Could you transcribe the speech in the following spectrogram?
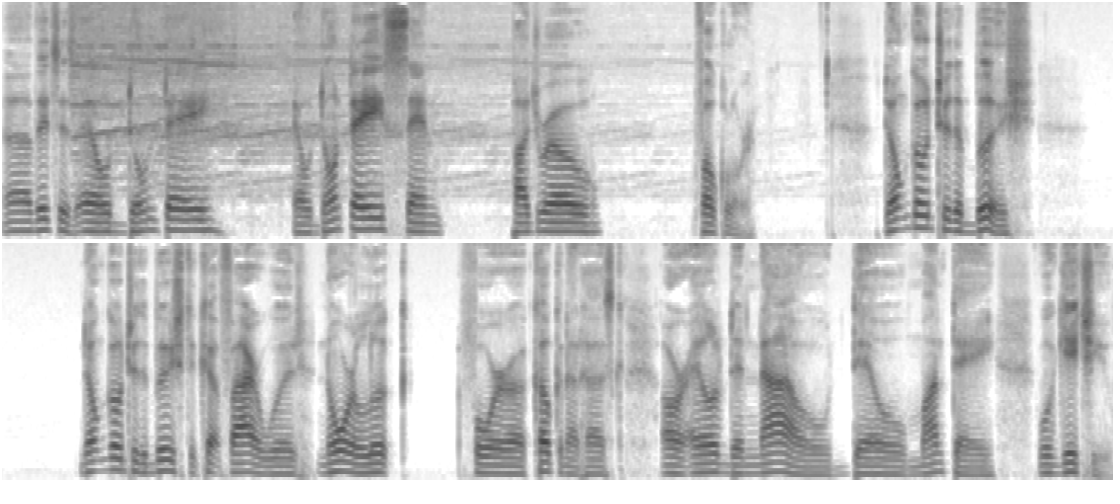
Uh, this is El Donte, El Donte San Pedro folklore. Don't go to the bush. Don't go to the bush to cut firewood, nor look for a coconut husk, or El Denao del Monte will get you.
